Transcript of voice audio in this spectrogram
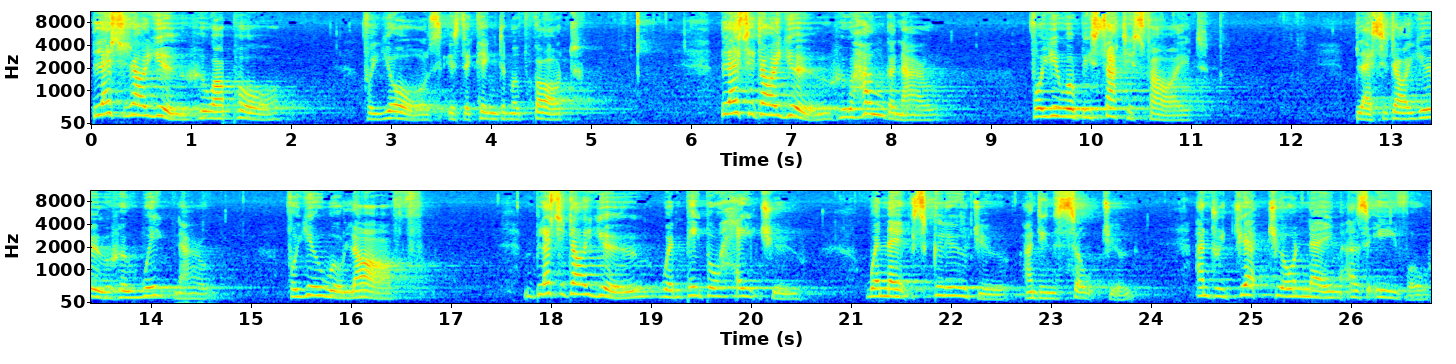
Blessed are you who are poor, for yours is the kingdom of God. Blessed are you who hunger now, for you will be satisfied. Blessed are you who weep now, for you will laugh. Blessed are you when people hate you, when they exclude you and insult you, and reject your name as evil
